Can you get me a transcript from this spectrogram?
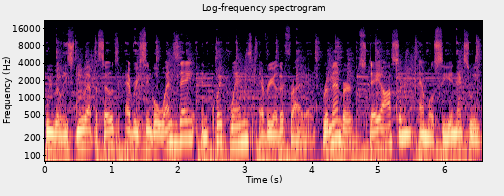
We release new episodes every single Wednesday and quick wins every other Friday. Remember, stay awesome, and we'll see you next week.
